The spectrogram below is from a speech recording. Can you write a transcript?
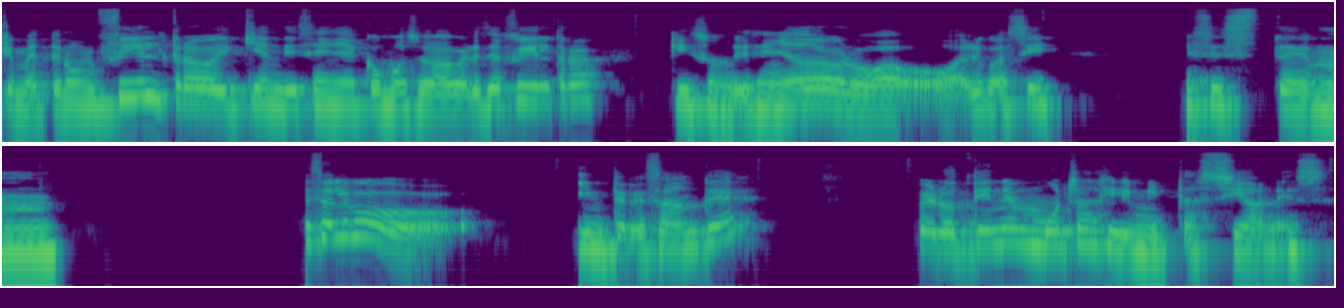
que meter un filtro y quién diseña cómo se va a ver ese filtro, que hizo un diseñador o, o algo así. Es este. Es algo interesante, pero tiene muchas limitaciones.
